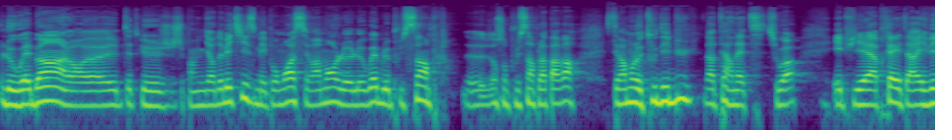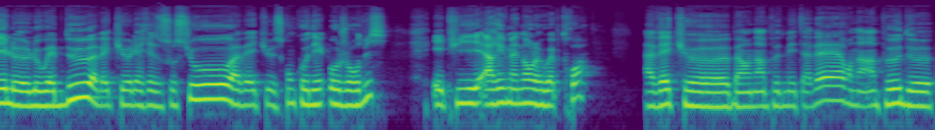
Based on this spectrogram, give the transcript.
Le web 1, alors euh, peut-être que je n'ai pas envie de dire de bêtises, mais pour moi, c'est vraiment le, web le plus simple, dans son plus simple apparat. C'était vraiment le tout début d'Internet, tu vois? Et puis après est arrivé le, le web 2 avec les réseaux sociaux, avec ce qu'on connaît aujourd'hui. Et puis arrive maintenant le web 3, avec, euh, ben, on a un peu de métavers, on a un peu de,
